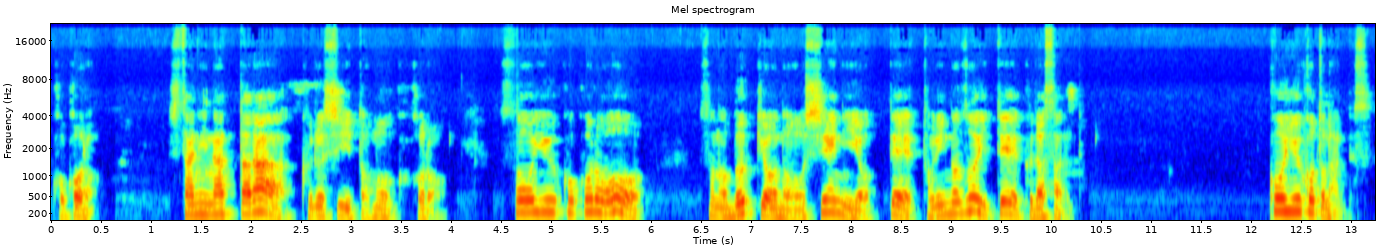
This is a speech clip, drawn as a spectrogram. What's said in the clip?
心下になったら苦しいと思う心そういう心をその仏教の教えによって取り除いてくださるとこういうことなんです。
